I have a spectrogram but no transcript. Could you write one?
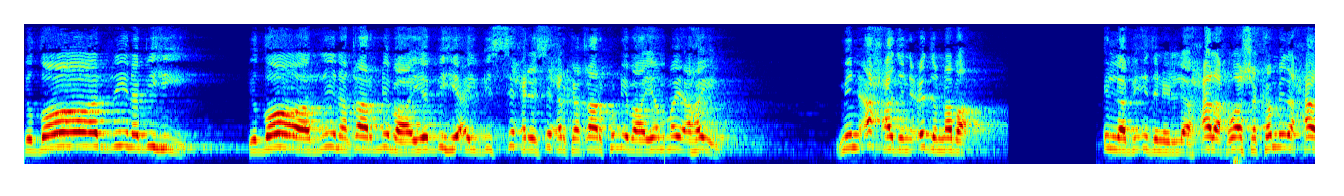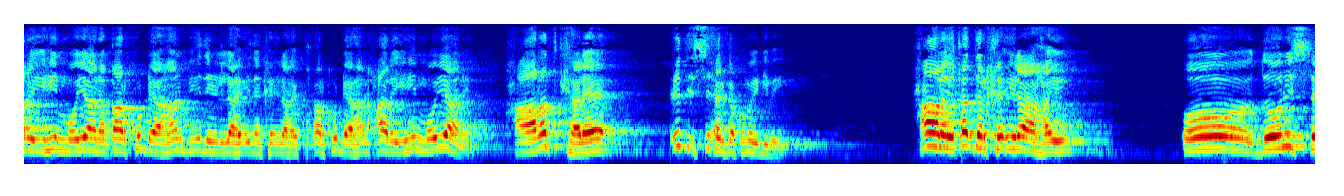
bidaariina bihi bidaariina qaar dhibaaya bihi ay bisixri sixirka qaar ku dhibaaya may ahayn. Min axadin cidnaba ilaa biidni illah xaal axwaasha ka mida xaalay yihiin mooyaane qaar ku dheehaan biidni illahi idanka ilahay qaar ku dheehaan xaalay yihiin mooyaane. Xaalad kale cid sixirka kumay dhibayn xaalay qadarka ilaahay oo doonista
